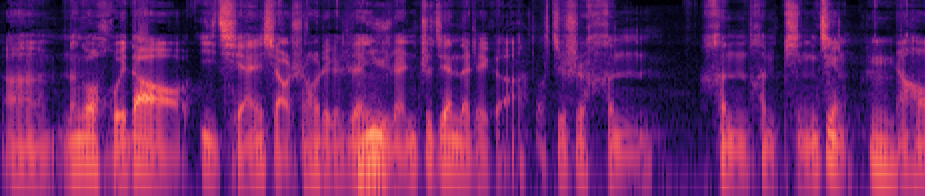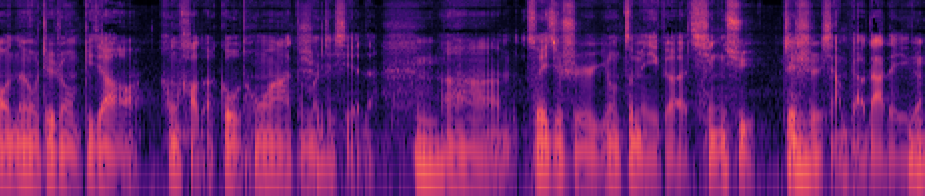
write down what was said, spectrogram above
嗯，能够回到以前小时候这个人与人之间的这个，就是很。很很平静，嗯，然后能有这种比较很好的沟通啊，等等这些的，嗯。啊，所以就是用这么一个情绪，这是想表达的一个。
